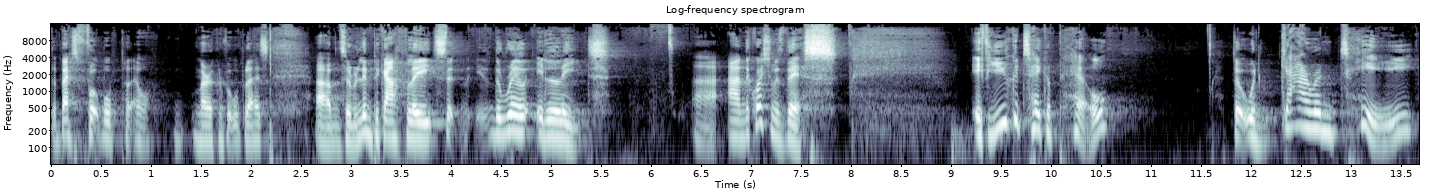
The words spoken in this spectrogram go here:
the best football, play, well, American football players, um, sort of Olympic athletes, the, real elite. Uh, and the question was this if you could take a pill that would guarantee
